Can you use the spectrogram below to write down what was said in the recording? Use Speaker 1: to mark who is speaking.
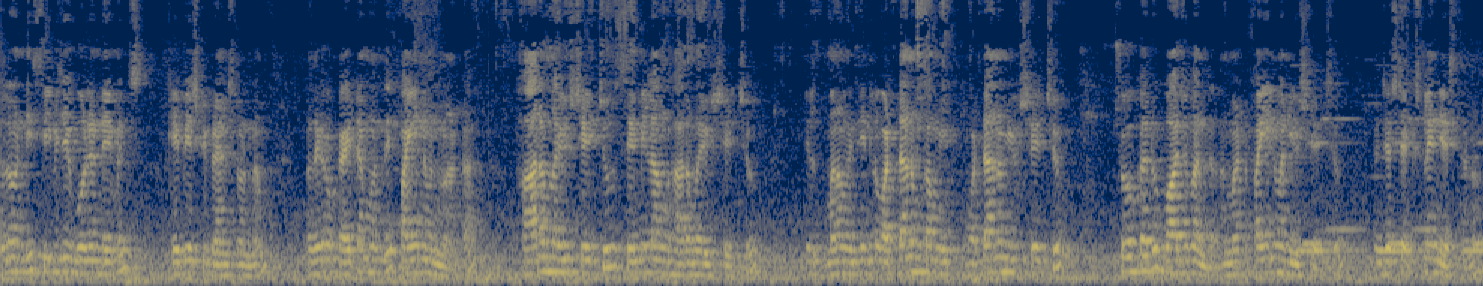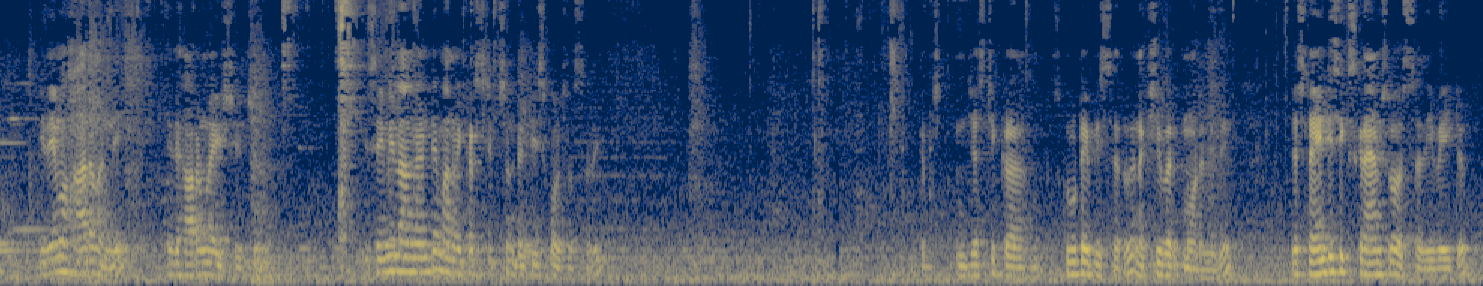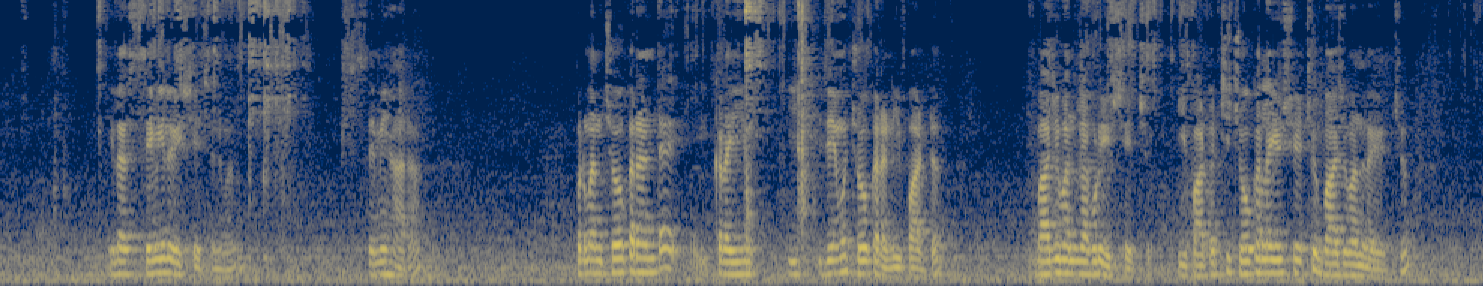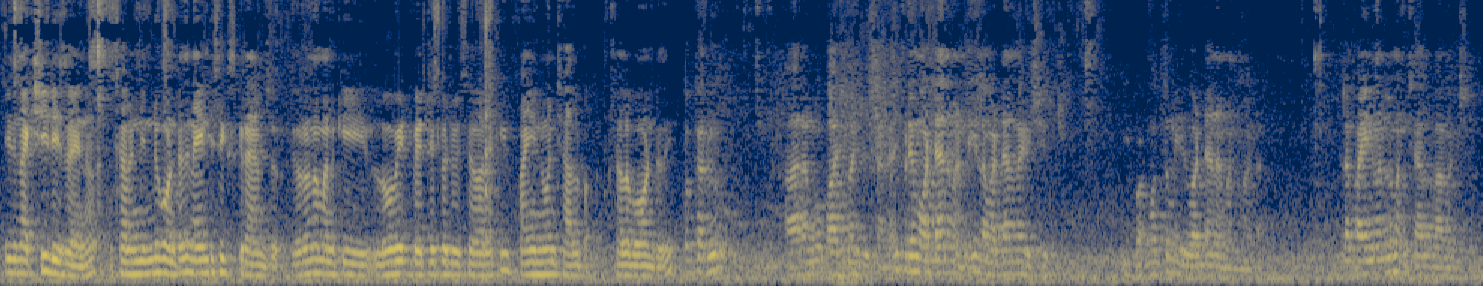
Speaker 1: Hello అండి CBJ golden diamonds కేపీహెచ్పి బ్రాంచ్లో ఉన్నాం. మా దగ్గర ఒక ఐటమ్ ఉంది పైన అనమాట హారంలో యూజ్ చేయొచ్చు సెమీ లాంగ్ హారంలో యూజ్ చేయొచ్చు. మనం దీంట్లో వడ్డానం కమ్ వడ్డానం యూజ్ చేయొచ్చు. చోకరు బాజుబంద్ అనమాట ఫైన్ వన్ యూజ్ చేయొచ్చు. నేను జస్ట్ ఎక్స్ప్లెయిన్ చేస్తాను. ఇదేమో హారం అండి ఇది హారంలో యూజ్ చేయొచ్చు. ఈ సెమీ లాంగ్ అంటే మనం ఇక్కడ స్ట్రిప్స్ ఉంటాయి తీసుకోవాల్సి వస్తుంది. జస్ట్ ఇక్కడ స్క్రూ టైప్ ఇస్తారు నక్షి వర్క్ మోడల్ ఇది. జస్ట్ నైంటీ సిక్స్ గ్రామ్స్లో వస్తుంది వెయిట్ ఇలా సెమీలో యూజ్ చేయొచ్చండి మనం. సెమీ హార ఇప్పుడు మన చోకర్ అంటే ఇక్కడ ఈ ఇదేమో చోకర్ అండి ఈ పార్ట్. బాజుబంద్లా కూడా యూజ్ చేయొచ్చు. ఈ పార్ట్ వచ్చి చోకర్లో యూజ్ చేయొచ్చు బాజుబంద్లా ఇవ్వచ్చు ఇది నక్షి డిజైన్. చాలా నిండుగా ఉంటుంది. Ninety six grams. ఎవరైనా మనకి లో వెయిట్ బడ్జెట్లో చూసే వాళ్ళకి ఫైన్ వన్ చాలా చాలా బాగుంటుంది. ఒకరు హారము బాజుబంద్ చూసాను కదా. ఇప్పుడేమో వడ్డానం అండి. ఇలా వడ్డానంలో యూజ్ చేయొచ్చు. మొత్తం ఇది వడ్డానం అనమాట ఇలా ఫైన్ వన్లో మనకు చాలా బాగా వచ్చింది.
